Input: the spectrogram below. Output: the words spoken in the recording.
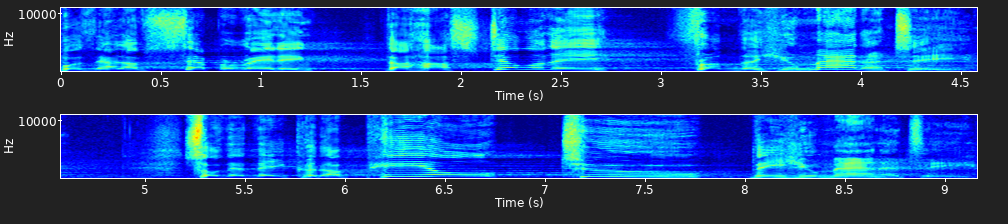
was that of separating the hostility from the humanity so that they could appeal to the humanity.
